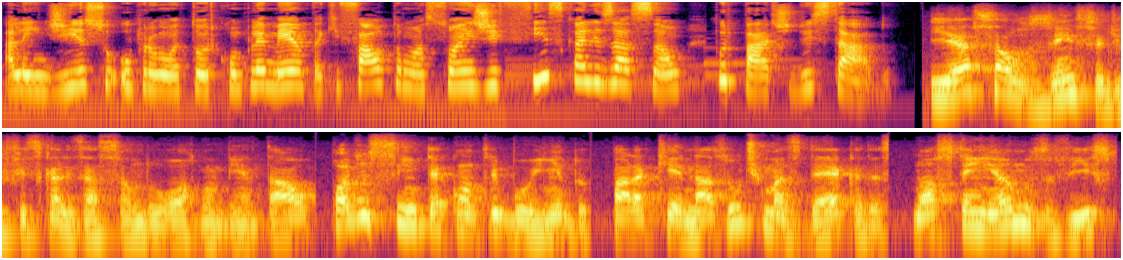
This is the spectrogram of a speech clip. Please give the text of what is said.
Além disso, o promotor complementa que faltam ações de fiscalização por parte do Estado. E essa ausência de fiscalização do órgão ambiental pode sim ter contribuído para que, nas últimas décadas, nós tenhamos visto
